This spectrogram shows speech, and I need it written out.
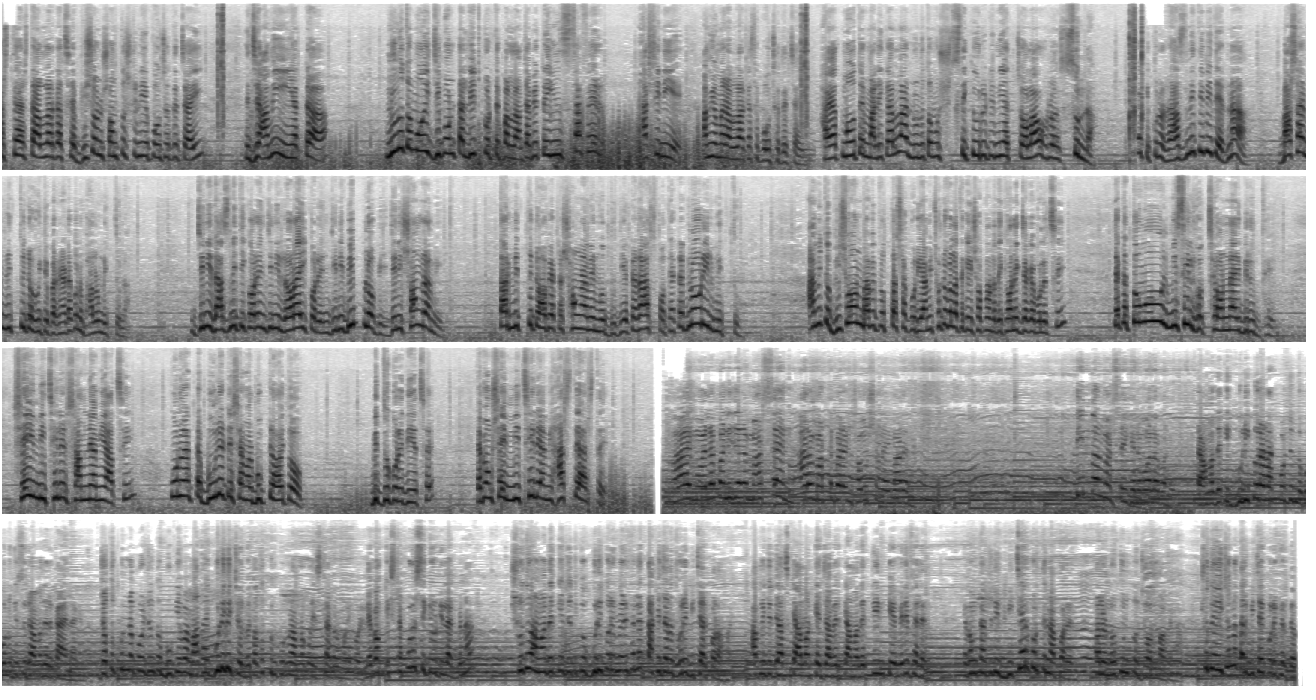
হাসতে হাসতে আল্লাহর কাছে ভীষণ সন্তুষ্টি নিয়ে পৌঁছতে চাই যে আমি একটা ন্যূনতম ওই জীবনটা লিড করতে পারলাম, যে আমি একটা ইনসাফের হাসি নিয়ে আমি আমার আল্লাহর কাছে পৌঁছতে চাই। হায়াত মৌতের মালিক আল্লাহ, ন্যূনতম সিকিউরিটি নিয়ে চলাও হলো সুন্না কি, কোনো রাজনীতিবিদের না বাসায় মৃত্যুটা হইতে পারে না, এটা কোনো ভালো মৃত্যু না। যিনি রাজনীতি করেন, যিনি লড়াই করেন, যিনি বিপ্লবী, যিনি সংগ্রামী, তার মৃত্যুটা হবে একটা সংগ্রামের মধ্য দিয়ে, একটা রাজপথে, একটা গ্লোরির মৃত্যু। আমি তো ভীষণভাবে প্রত্যাশা করি, আমি ছোটবেলা থেকে এই স্বপ্নটা দেখি অনেক জায়গায় বলেছি যে একটা তুমুল মিছিল হচ্ছে অন্যায়ের বিরুদ্ধে। সেই মিছিলের সামনে আমি আছি, কোনো একটা বুলেট এসে আমার বুকটা হয়তো বিদ্ধ করে দিয়েছে এবং সেই মিছিলে আমি হাসতে হাসতে ভাই, ময়লা পানি যারা মারছেন, আরও মারতে পারেন, সমস্যা নাই, মারেন। মারছে এখানে ময়লা পানি। আমাদেরকে গুলি করার আগ পর্যন্ত কোনো আমাদের গায়ে লাগে। যতক্ষণ না পর্যন্ত বুকে বা মাথায় গুলি চলবে, ততক্ষণ পর্যন্ত আমরা কোনো স্ট্রাগল মনে করি এবং এক্সট্রা কোনো সিকিউরিটি লাগবে না। শুধু আমাদেরকে যদি কেউ গুলি করে মেরে ফেলে, তাকে যেন ধরে বিচার করা হয়। আপনি যদি আজকে আমাকে, জাবেরকে, আমাদের টিমকে মেরে ফেলেন এবং তার যদি বিচার করতে না পারেন, তাহলে নতুন কেউ জন্মাবে না। শুধু এই জন্য তার বিচার করে ফেলতে।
